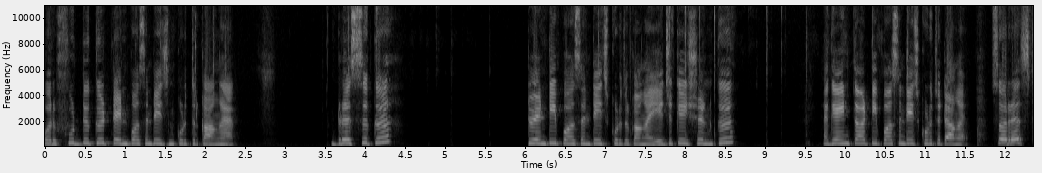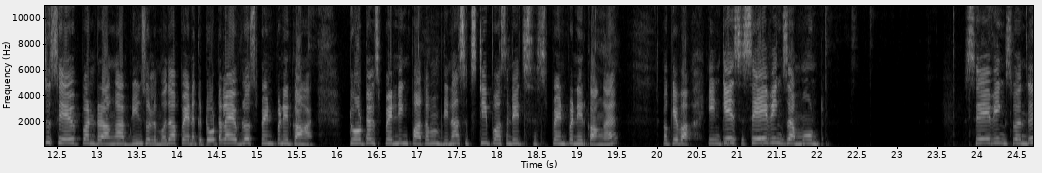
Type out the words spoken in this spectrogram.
ஒரு ஃபுட்டுக்கு டென் பர்சன்டேஜ்னு கொடுத்துருக்காங்க. ட்ரெஸ்ஸுக்கு டுவெண்ட்டி பர்சன்டேஜ் கொடுத்துருக்காங்க. எஜுகேஷனுக்கு அகெயின் தேர்ட்டி பர்சன்டேஜ் கொடுத்துட்டாங்க. ஸோ ரெஸ்ட் சேவ் பண்ணுறாங்க அப்படின்னு சொல்லும்போது அப்போ எனக்கு டோட்டலாக எவ்வளோ ஸ்பெண்ட் பண்ணியிருக்காங்க டோட்டல் ஸ்பெண்டிங் பார்த்தோம் அப்படின்னா சிக்ஸ்டி பர்சன்டேஜ் ஸ்பெண்ட் பண்ணியிருக்காங்க ஓகேவா இன்கேஸ் சேவிங்ஸ் அமௌண்ட் சேவிங்ஸ் வந்து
